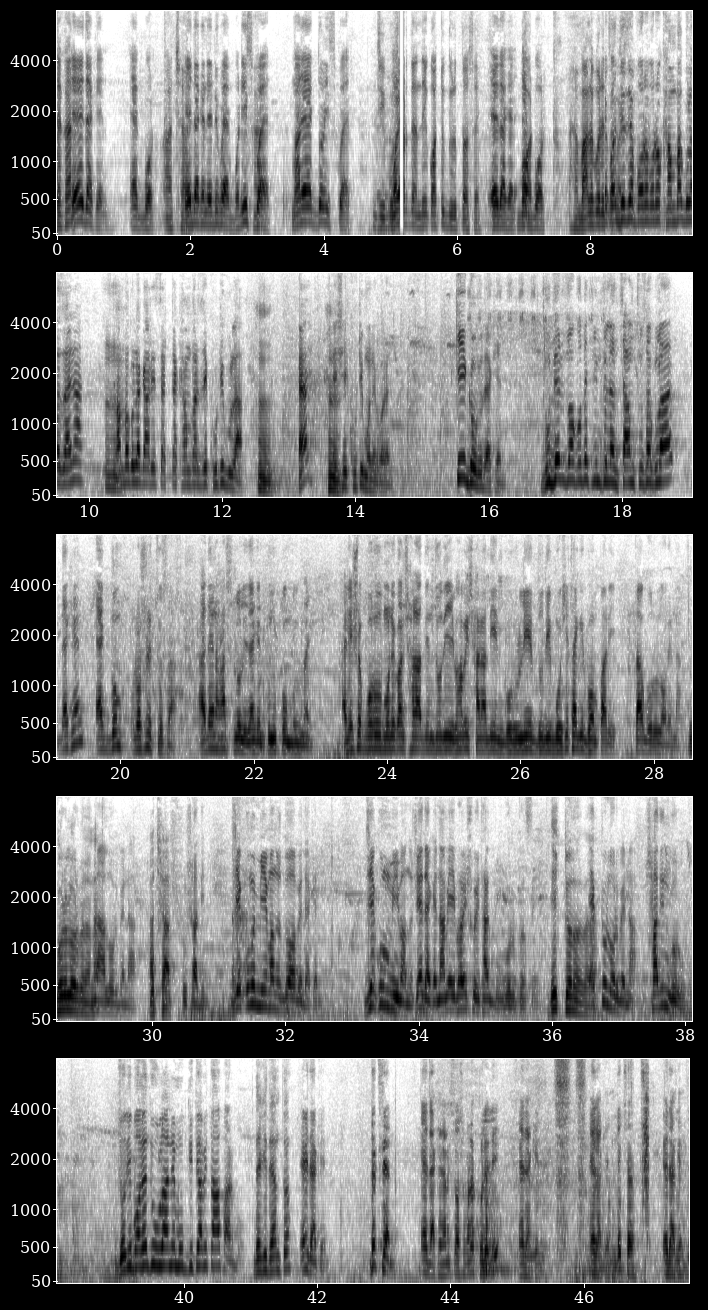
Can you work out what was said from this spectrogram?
দেখান। এই দেখেন এক বট। আচ্ছা। এই দেখেন এদিকে এক বট স্কোয়ার। মানে একদম স্কোয়ার। জি বুঝতে দেন দেখি কত দূরত্ব আছে। এই দেখেন এক বট। বট। হ্যাঁ ভালো করে এখন যে যে বড় বড় খাম্বাগুলা যায় না খাম্বাগুলা গাড়ির চারটা খাম্বার যে খুঁটিগুলা হ্যাঁ সেই খুঁটি মনে করেন। কি গরু দেখেন? দুধের জগতে কিনছিলেন চাম চোষাগুলা দেখেন একদম রসুনের চোষা। আর দেখেন হাঁস ললি দেখেন কোনো কম্বল নাই। আর এসব গরু মনে করেন সারাদিন যদি এভাবে সারাদিন গরু নিয়ে যদি বসে থাকে গম পারি তাও গরু লড়ে না। গরু লড়বে না না? লড়বে না। আচ্ছা। সুস্বাদীন যে কোনো মেয়ে মানুষ দোয়াবে দেখেন। যে কোনো মেয়ে মানুষ এই দেখেন আমি এইভাবে শুয়ে থাকব গরুর কাছে। একটু নড়বে না। একটু লড়বে না স্বাধীন গরু। যদি বলেন যে উলানে মুখ দিতে আমি তা পারব। দেখি দেন তো। এই দেখেন। দেখছেন? এই দেখেন আমি চশমাটা খুলে দিই এই দেখেন। এই দেখেন দেখছেন? এই দেখেন।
